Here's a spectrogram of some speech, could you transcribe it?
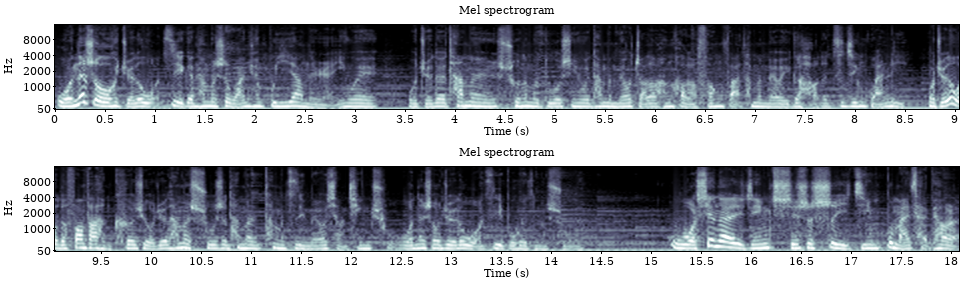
我那时候会觉得我自己跟他们是完全不一样的人，因为我觉得他们输那么多，是因为他们没有找到很好的方法，他们没有一个好的资金管理。我觉得我的方法很科学，我觉得他们输是他们他们自己没有想清楚。我那时候觉得我自己不会这么输的。我现在已经其实是已经不买彩票了，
